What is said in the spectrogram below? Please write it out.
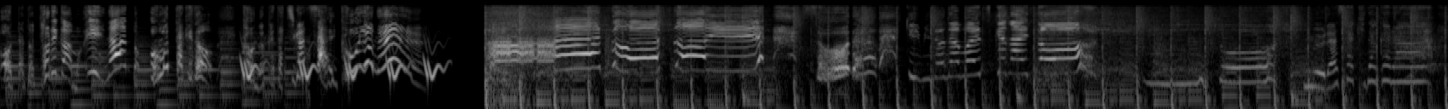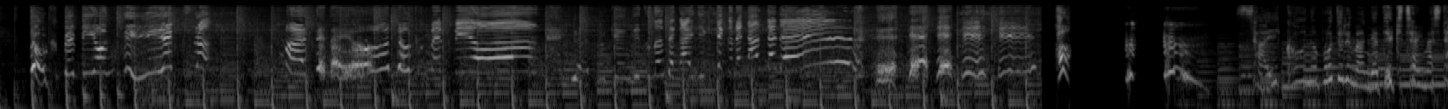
オッタとトリガーもいいなと思ったけどこの形が最高よね。最高のボトルマンができちゃいました。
